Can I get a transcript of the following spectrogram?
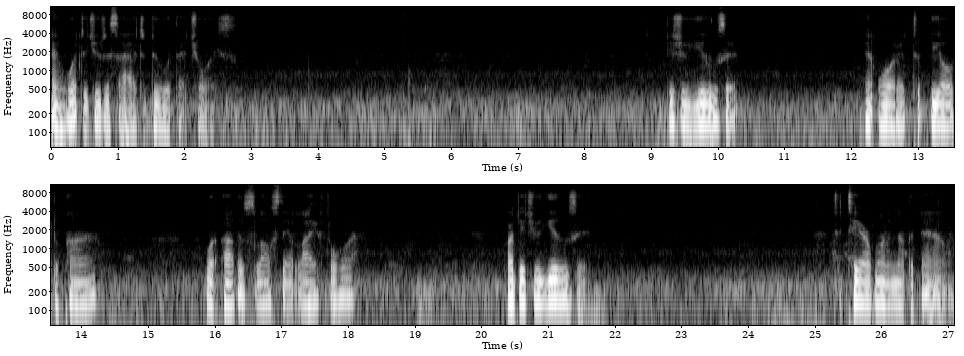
And what did you decide to do with that choice? Did you use it in order to build upon what others lost their life for? Or did you use it to tear one another down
